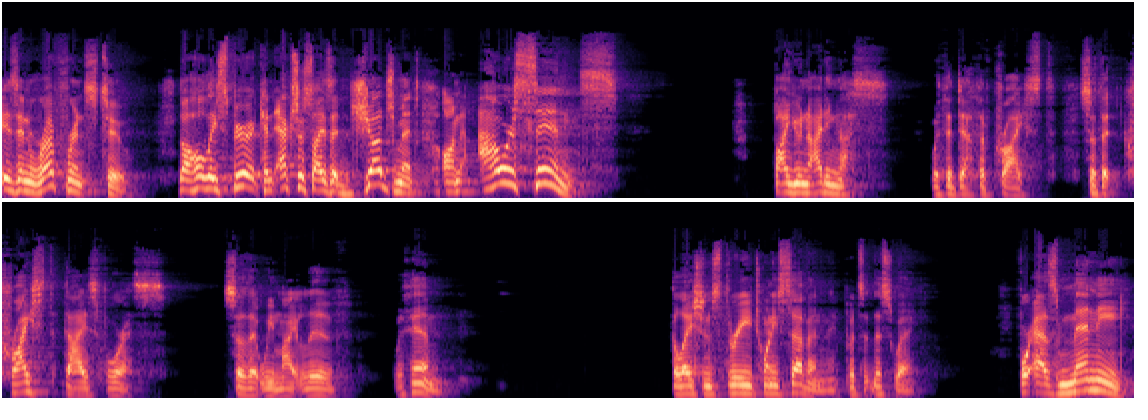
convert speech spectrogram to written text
is in reference to. The Holy Spirit can exercise a judgment on our sins by uniting us with the death of Christ so that Christ dies for us so that we might live with him. Galatians 3:27 he puts it this way for as many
